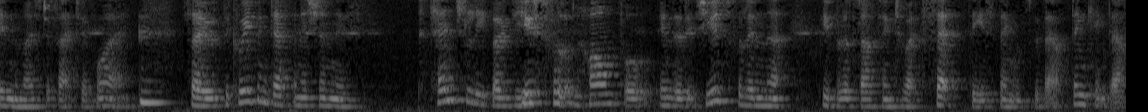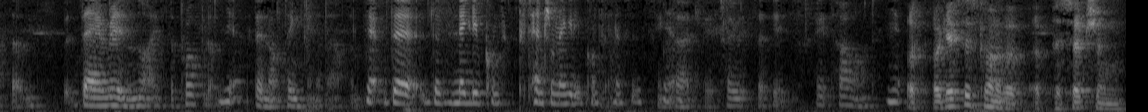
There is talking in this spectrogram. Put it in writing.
in the most effective way. Mm. So the creeping definition is potentially both useful and harmful in that it's useful in that people are starting to accept these things without thinking about them, but therein lies the problem. Yeah. They're not thinking about them. Yeah, the the negative conse- potential negative consequences. Yeah. Exactly. So it's it's it's hard. I, I guess there's kind of a, a perception,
